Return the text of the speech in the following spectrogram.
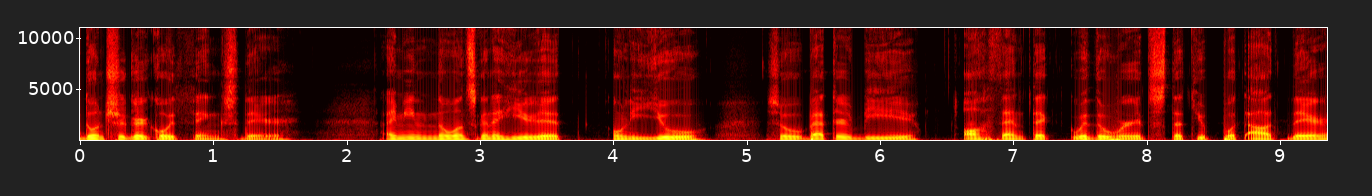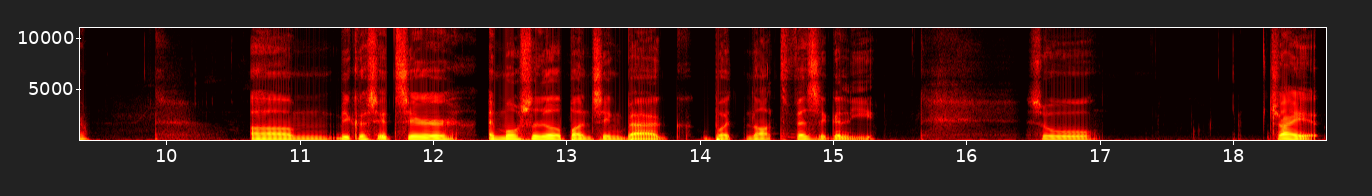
Don't sugarcoat things there. I mean, no one's gonna hear it, only you. So better be authentic with the words that you put out there. Um, because it's your emotional punching bag, but not physically. So try it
